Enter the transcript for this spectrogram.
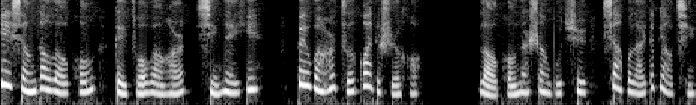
一想到老彭给左婉儿洗内衣，被婉儿责怪的时候，老彭那上不去下不来的表情，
